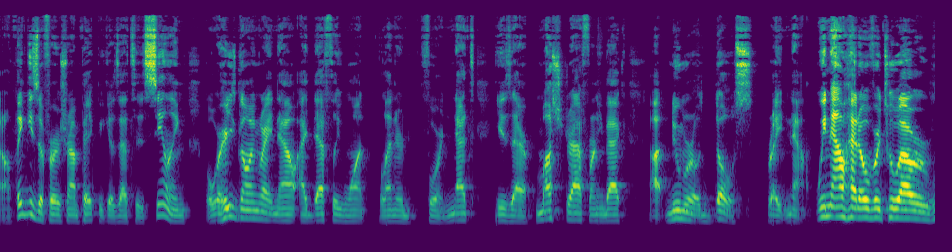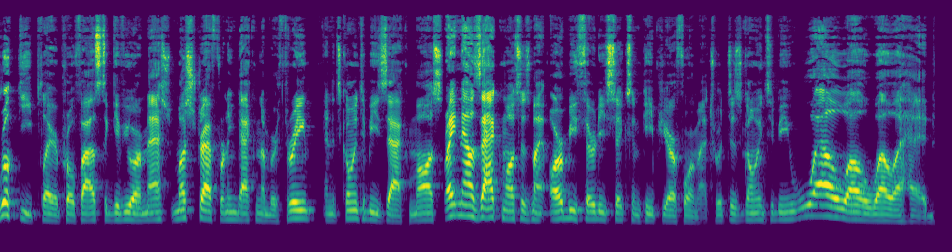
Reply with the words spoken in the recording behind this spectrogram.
I don't think he's a first round pick because that's his ceiling, but where he's going right now, I definitely want Leonard Fournette. He is our must draft running back, uh, numero dos right now. We now head over to our rookie player profiles to give you our must draft running back number three, and it's going to be Zach Moss. Right now, Zach Moss is my RB36 in PPR formats, which is going to be well, well, well ahead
